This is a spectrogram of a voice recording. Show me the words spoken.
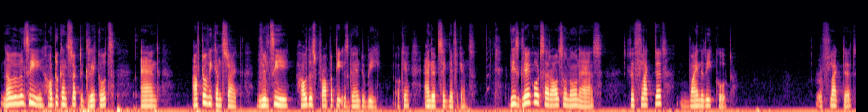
Now we will see how to construct gray codes and after we construct we will see how this property is going to be okay and its significance. These gray codes are also known as reflected binary code. Reflected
